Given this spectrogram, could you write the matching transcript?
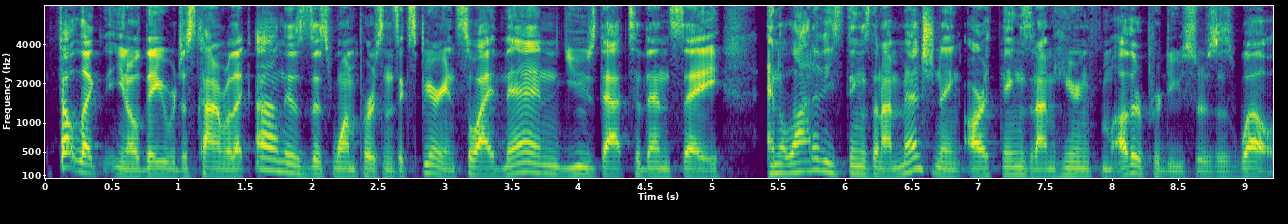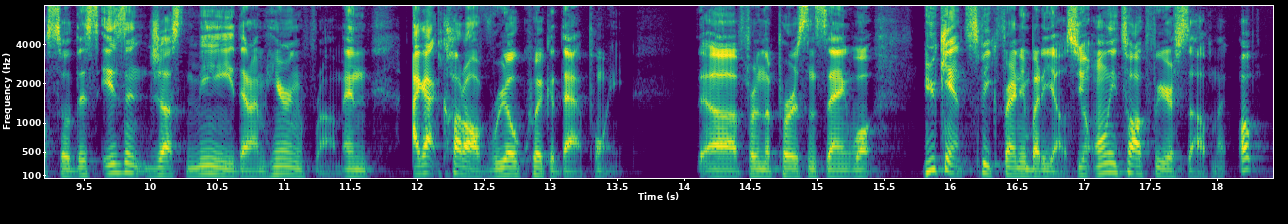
it felt like you know they were just kind of like, oh, this is this one person's experience. So I then used that to then say, and a lot of these things that I'm mentioning are things that I'm hearing from other producers as well. So this isn't just me that I'm hearing from. And I got cut off real quick at that point uh, from the person saying, well, you can't speak for anybody else. You only talk for yourself. I'm like, oh,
